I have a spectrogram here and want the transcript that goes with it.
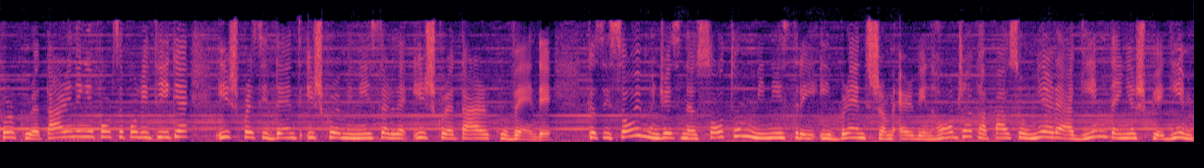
për kryetarin e një force politike, ish-president, ish-kryeministër dhe ish-kryetar Kuvendi. Kësisoj, mëngjesin e sotëm, ministri i Brendshëm Ervin Hoxha ka pasur një reagim dhe një shpjegim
